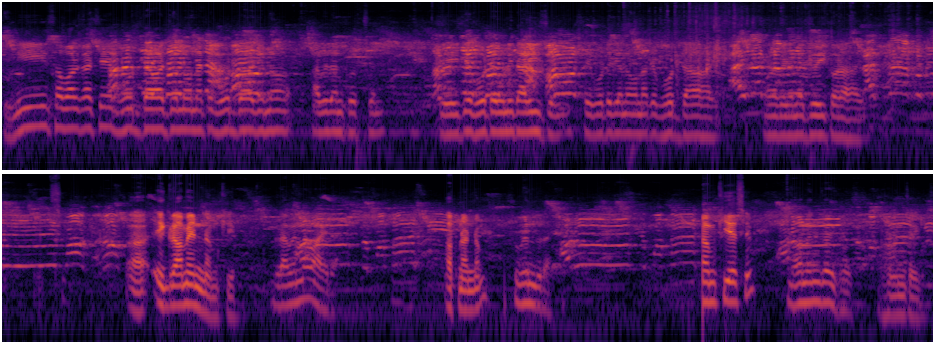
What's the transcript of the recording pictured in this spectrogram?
তিনি সবার কাছে ভোট দেওয়ার জন্য ওনাকে ভোট দেওয়ার জন্য আবেদন করছেন। যে এই যে ভোটে উনি দাঁড়িয়েছেন সেই ভোটে যেন ওনাকে ভোট দেওয়া হয় ওনাকে যেন জয়ী করা হয়। এই গ্রামের নাম কি? গ্রামের নাম আয়রা। আপনার নাম? শুভেন্দু রায়। নাম কি আছে? ধনঞ্জয় ঘোষ। ধনঞ্জয় ঘোষ।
